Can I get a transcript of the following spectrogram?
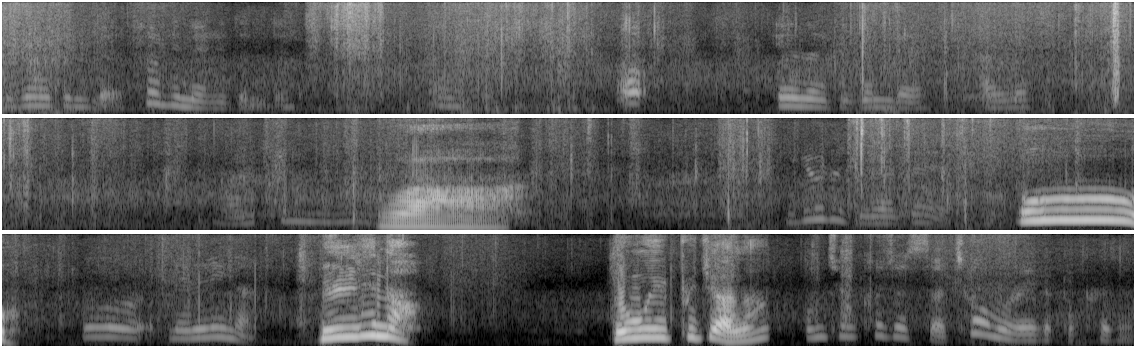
그거 하던데 소리 내리던데. 어, 어, 얘는 그건데. 많겠네. 와. 비료를 줘야 돼. 오, 그거 멜리나 멜리나. 너무 이쁘지 않아? 엄청 커졌어. 처음으로 이렇게 커졌어.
